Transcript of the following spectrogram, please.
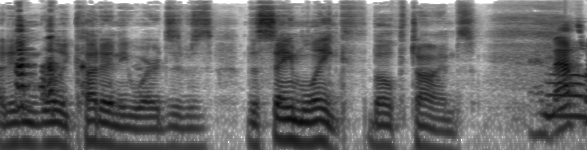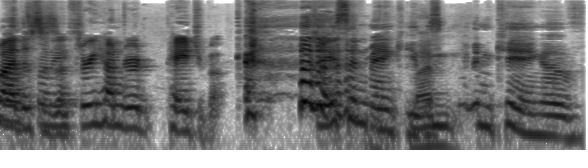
I didn't really cut any words. It was the same length both times. And that's Oh, why that's this funny. is a 300 page book. Jason Mankey, My- the Stephen King of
